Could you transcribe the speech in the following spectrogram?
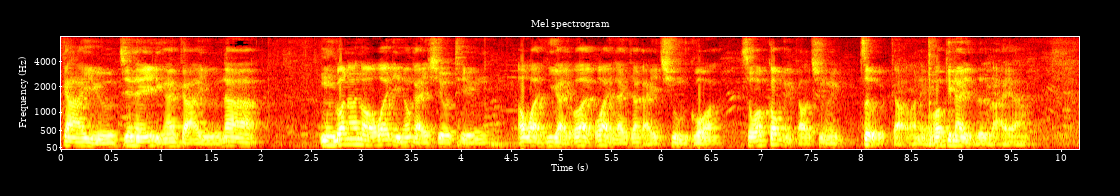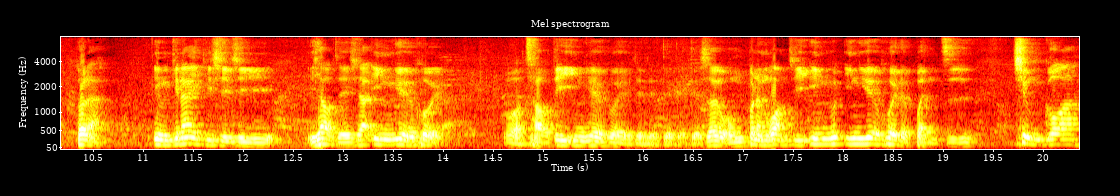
加油，真的一定要加油。那毋管安怎，我一定拢甲伊收听，啊，我会去甲，我会我会来遮甲伊唱歌，所以我讲会到，唱会做会到安尼。我今仔日就来啊，好啦，因为今仔其实是以后一下音乐会啊，哇，草地音乐会，对对对对对，所以我们不能忘记音音乐会的本质，唱歌。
